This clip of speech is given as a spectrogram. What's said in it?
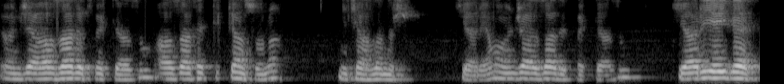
önce azat etmek lazım. Azat ettikten sonra nikahlanır cariye ama önce azat etmek lazım. Cariye ile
